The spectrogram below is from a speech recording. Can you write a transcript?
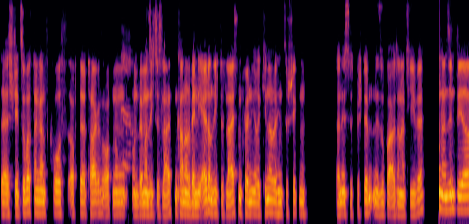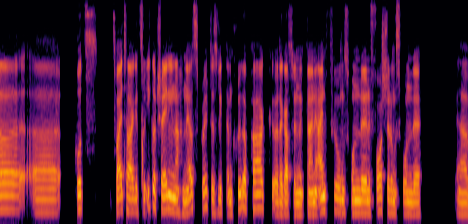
da steht sowas dann ganz groß auf der Tagesordnung. Ja. Und wenn man sich das leisten kann oder wenn die Eltern sich das leisten können, ihre Kinder dahin zu schicken, dann ist es bestimmt eine super Alternative. Und dann sind wir äh, kurz zwei Tage zu Eco-Training nach Nelsprit, das liegt am Krügerpark. Äh, da gab es eine kleine Einführungsrunde, eine Vorstellungsrunde, äh,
